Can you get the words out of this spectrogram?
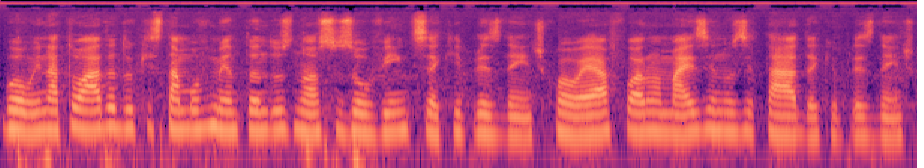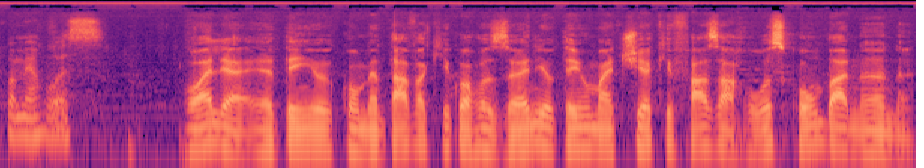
Bom, e na toada do que está movimentando os nossos ouvintes aqui, presidente, qual é a forma mais inusitada que o presidente come arroz? Olha, eu, tenho, eu comentava aqui com a Rosane, eu tenho uma tia que faz arroz com banana.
